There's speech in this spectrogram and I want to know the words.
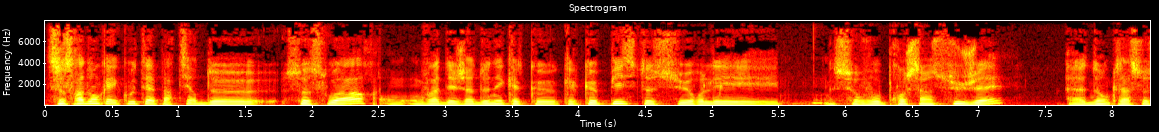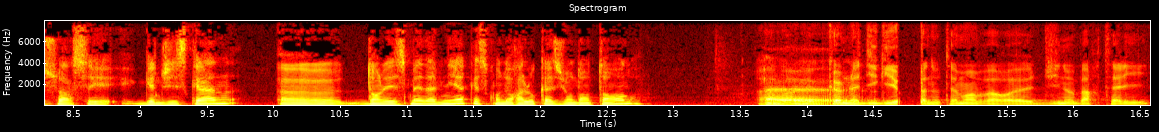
Ce sera donc à écouter à partir de ce soir. On, on va déjà donner quelques, quelques pistes sur, les, sur vos prochains sujets. Euh, donc là, ce soir, c'est Genghis Khan. Euh, dans les semaines à venir, qu'est-ce qu'on aura l'occasion d'entendre? Ah, bah, Euh, Comme l'a dit Guillaume, on va notamment avoir euh, Gino Bartali.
